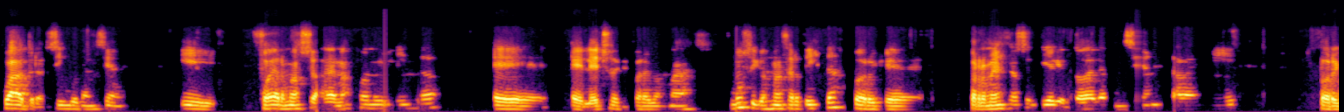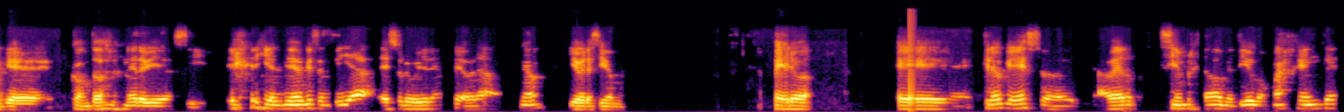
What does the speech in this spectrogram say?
cuatro, cinco canciones. Y fue hermoso, además fue muy lindo eh, el hecho de que fuera con más músicos, más artistas, porque por lo menos no sentía que toda la atención estaba en mí, porque con todos los nervios y, y el miedo que sentía, eso lo hubiera empeorado, ¿no? Y hubiera sido más. Pero eh, creo que eso, haber siempre estado metido con más gente,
